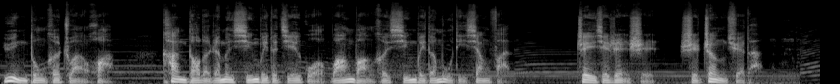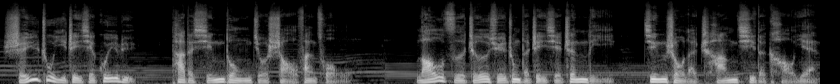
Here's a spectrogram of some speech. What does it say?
运动和转化。看到了人们行为的结果往往和行为的目的相反，这些认识是正确的。谁注意这些规律，他的行动就少犯错误。老子哲学中的这些真理经受了长期的考验，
